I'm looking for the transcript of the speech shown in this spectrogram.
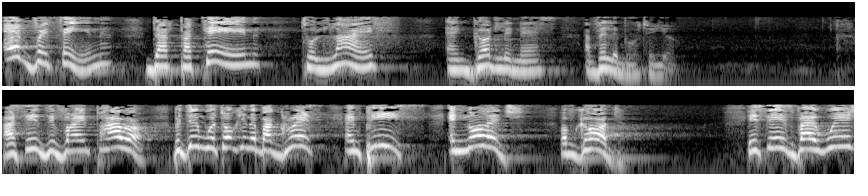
everything that pertain to life and godliness available to you. I see divine power. But then we're talking about grace and peace and knowledge of God. He says, by which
